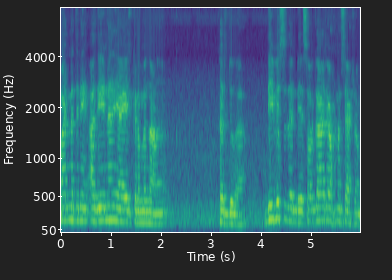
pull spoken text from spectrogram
മരണത്തിന് അധീനയായിരിക്കണമെന്നാണ് കരുതുക. ദിവ്യസുതന്റെ സ്വർഗാരോഹണ ശേഷം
